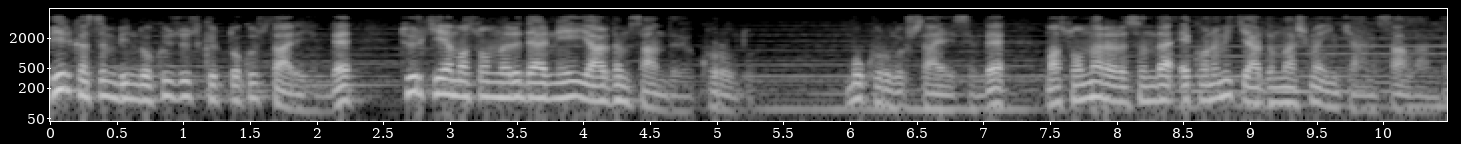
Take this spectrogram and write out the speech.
1 Kasım 1949 tarihinde Türkiye Masonları Derneği Yardım Sandığı kuruldu. Bu kuruluş sayesinde Masonlar arasında ekonomik yardımlaşma imkanı sağlandı.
